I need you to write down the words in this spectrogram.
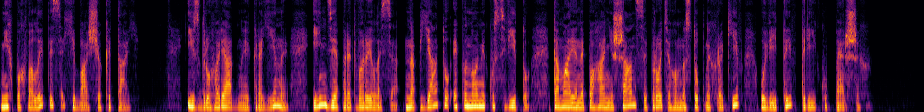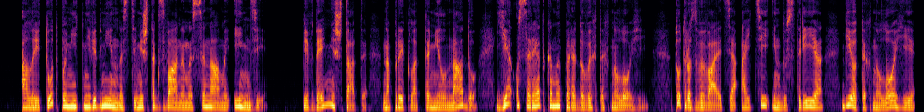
міг похвалитися хіба що Китай. Із другорядної країни Індія перетворилася на п'яту економіку світу та має непогані шанси протягом наступних років увійти в трійку перших. Але й тут помітні відмінності між так званими синами Індії. Південні штати, наприклад, Таміл-Наду, є осередками передових технологій. Тут розвивається it індустрія, біотехнології,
